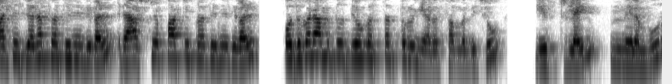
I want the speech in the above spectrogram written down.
മറ്റ് ജനപ്രതിനിധികൾ രാഷ്ട്രീയ പാർട്ടി പ്രതിനിധികൾ പൊതുമരാമത്ത് ഉദ്യോഗസ്ഥർ തുടങ്ങിയവർ സംബന്ധിച്ചു. ഈസ്റ്റ് ലൈൻ നിലമ്പൂർ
